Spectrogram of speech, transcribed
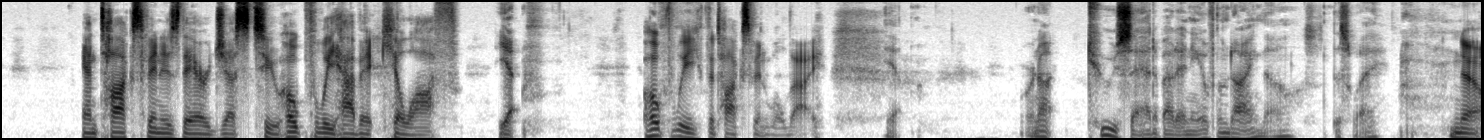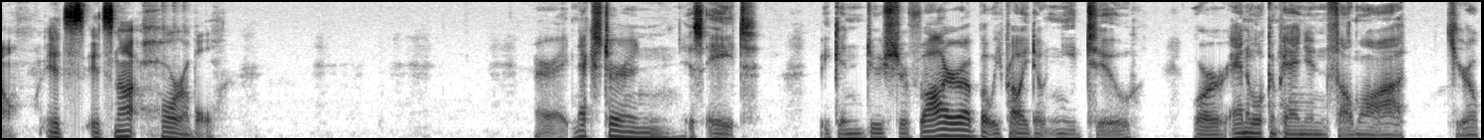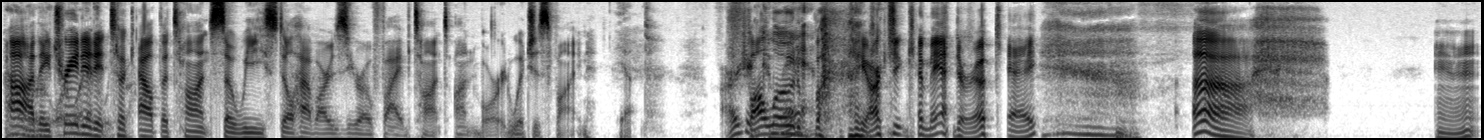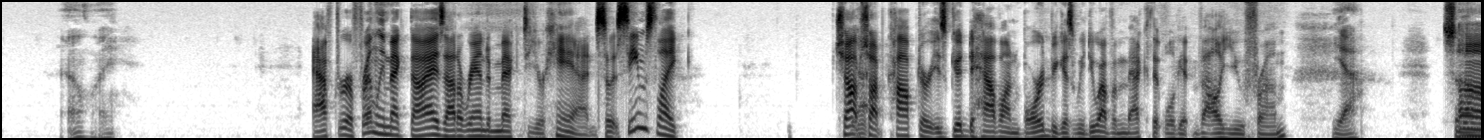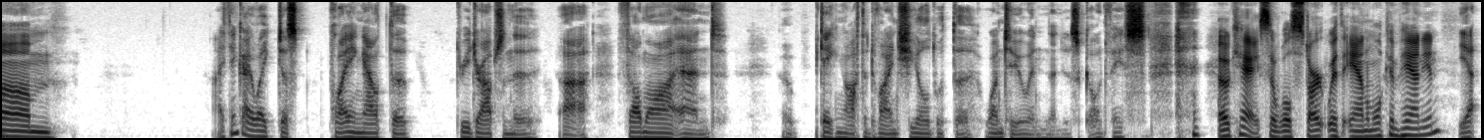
and toxfin is there just to hopefully have it kill off Yeah. hopefully the toxfin will die Yeah. We're not too sad about any of them dying though. This way. no it's it's not horrible All right. Next turn is eight. We can do Shivarra, but we probably don't need to. Or Animal Companion, Felmaw, Hero Power. Ah, they traded it, took draw. out the taunt, so we still have our zero five taunt on board, which is fine. Yep. Argent Followed Command. by Argent Commander. Okay. Uh, eh. Well, I, after a friendly mech dies, add a random mech to your hand. So it seems like Chop Yeah. Shop Copter is good to have on board because we do have a mech that we'll get value from. yeah. So Um, I think I like just playing out the three drops in the uh, Felmaw and uh, taking off the Divine Shield with the one two, and then just going face. Okay, so we'll start with Animal Companion. Yeah.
